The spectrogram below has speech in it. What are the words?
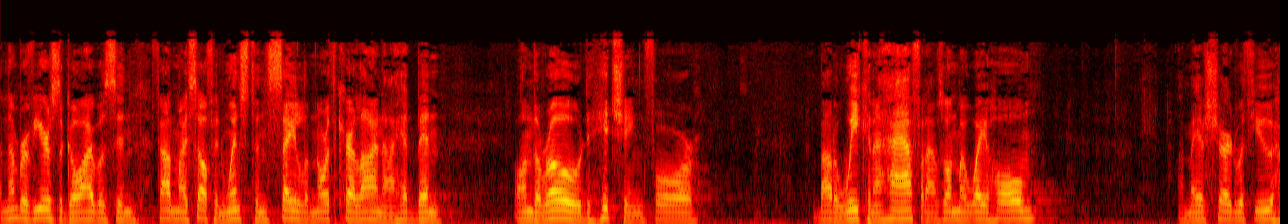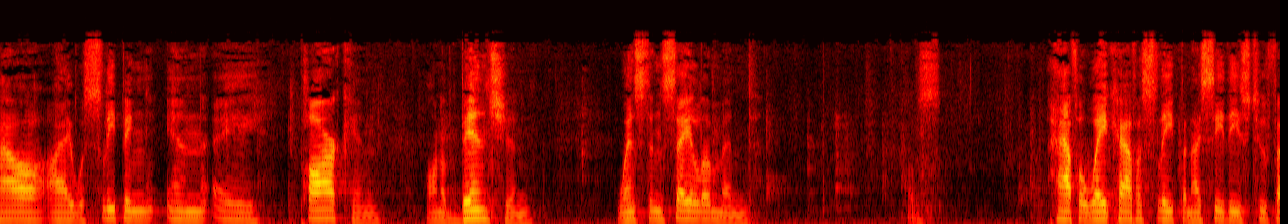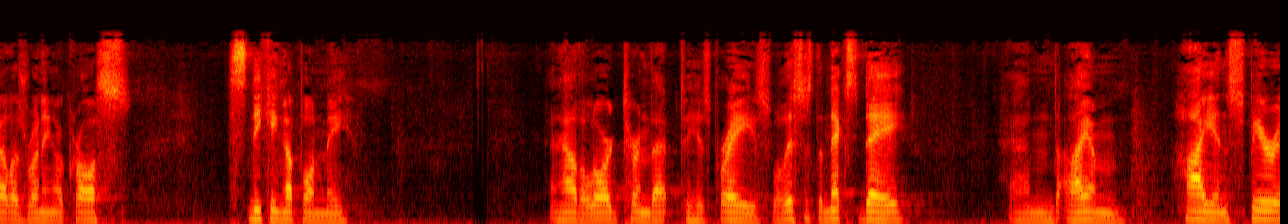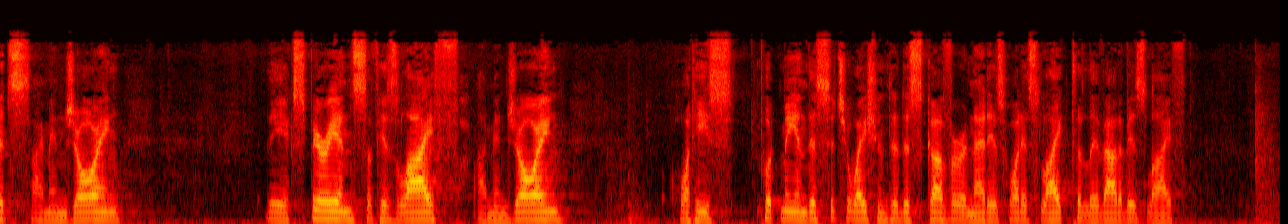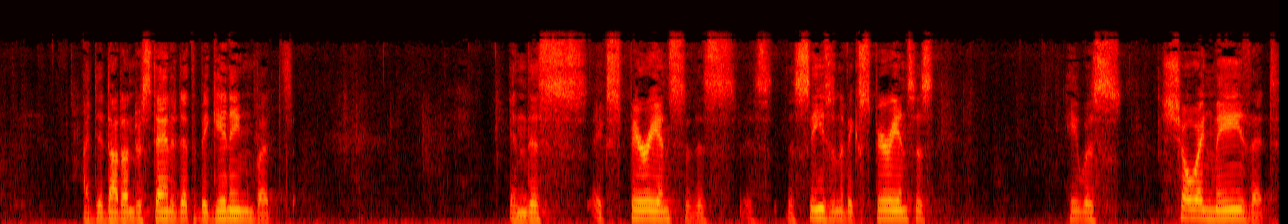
A number of years ago, I was in, found myself in Winston-Salem, North Carolina. I had been on the road hitching for about a week and a half, and I was on my way home. I may have shared with you how I was sleeping in a park and on a bench in Winston-Salem, and I was half awake, half asleep, and I see these two fellows running across, sneaking up on me and how the Lord turned that to his praise. Well, this is the next day, and I am high in spirits. I'm enjoying the experience of his life. I'm enjoying what he's put me in this situation to discover, and that is what it's like to live out of his life. I did not understand it at the beginning, but in this experience, this, this the season of experiences, he was showing me that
